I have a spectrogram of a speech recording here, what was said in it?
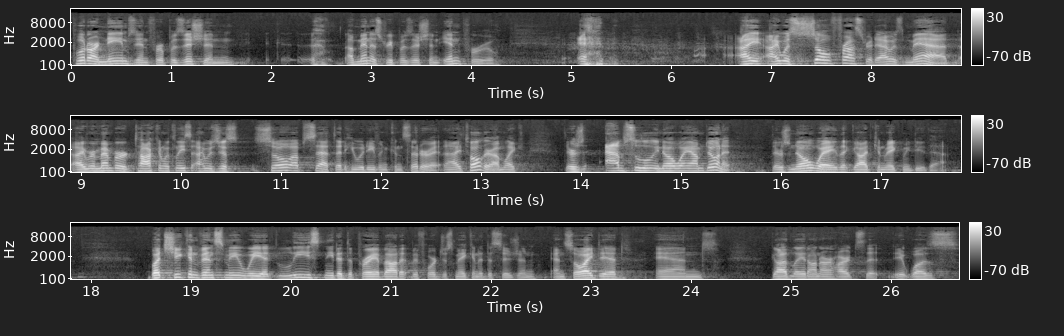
put our names in for a position, a ministry position in Peru. And I, I was so frustrated. I was mad. I remember talking with Lisa. I was just so upset that he would even consider it. And I told her, I'm like, there's absolutely no way I'm doing it. There's no way that God can make me do that. But she convinced me we at least needed to pray about it before just making a decision. And so I did, and God laid on our hearts that it was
